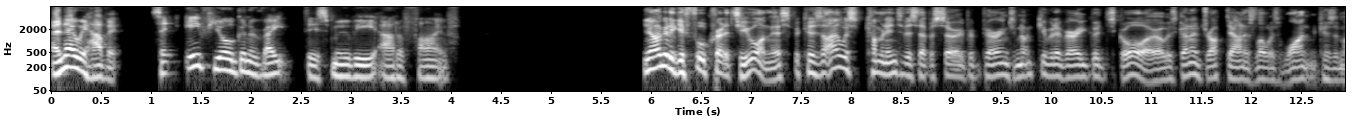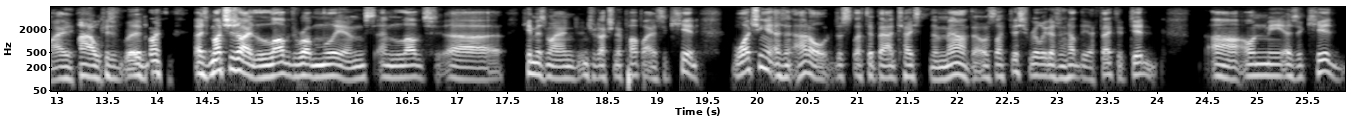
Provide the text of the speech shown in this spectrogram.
and there we have it. So if you're going to rate this movie out of five, you know, I'm going to give full credit to you on this because I was coming into this episode preparing to not give it a very good score. I was going to drop down as low as one because of my wow. because as much, as much as I loved Robin Williams and loved uh, him as my introduction to Popeye as a kid, watching it as an adult just left a bad taste in the mouth. I was like, this really doesn't have the effect it did uh, on me as a kid,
